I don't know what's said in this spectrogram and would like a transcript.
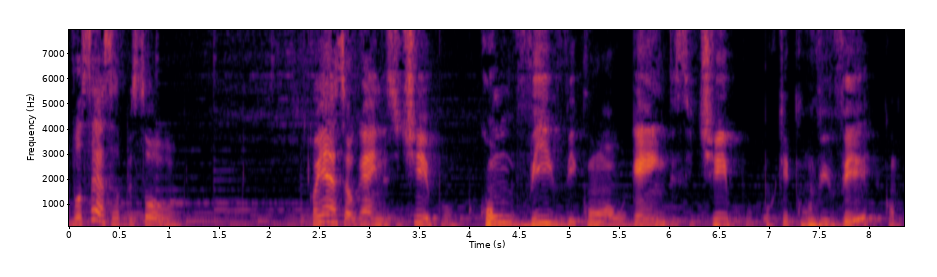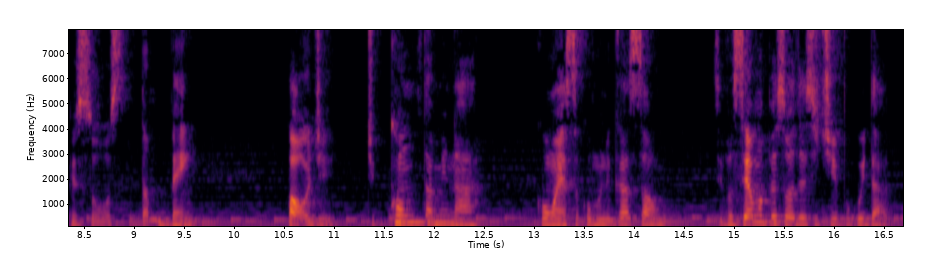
Você é essa pessoa? Conhece alguém desse tipo? Convive com alguém desse tipo? Porque conviver com pessoas também pode te contaminar com essa comunicação. Se você é uma pessoa desse tipo, cuidado.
